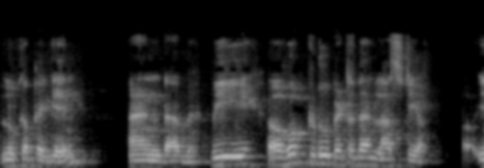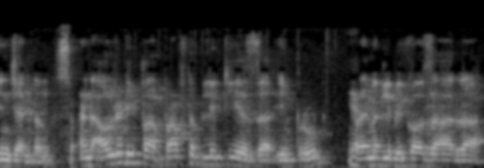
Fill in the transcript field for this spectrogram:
look up again. And uh, we uh, hope to do better than last year uh, in general. So, and already profitability has uh, improved, yeah. primarily because our uh,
